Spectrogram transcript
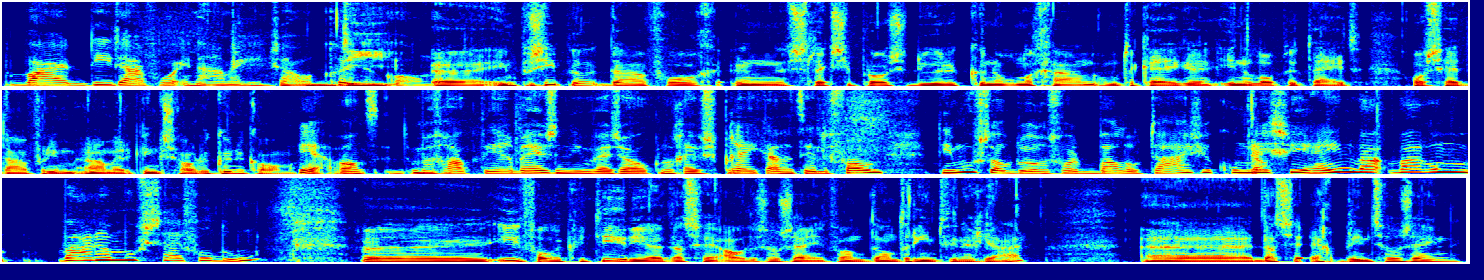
waar, die daarvoor in aanmerking zouden kunnen die, komen. Uh, in principe daarvoor een selectieprocedure kunnen ondergaan... om te kijken in de loop der tijd of zij daarvoor in aanmerking zouden kunnen komen. Ja, want mevrouw Klerenbezen, die wij zo ook nog even spreken aan de telefoon... die moest ook door een soort ballotagecommissie ja. heen. Waar, waarom, waarom moest zij voldoen? in ieder geval een criteria dat zij ouder zou zijn van dan 23 jaar. dat ze echt blind zou zijn.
